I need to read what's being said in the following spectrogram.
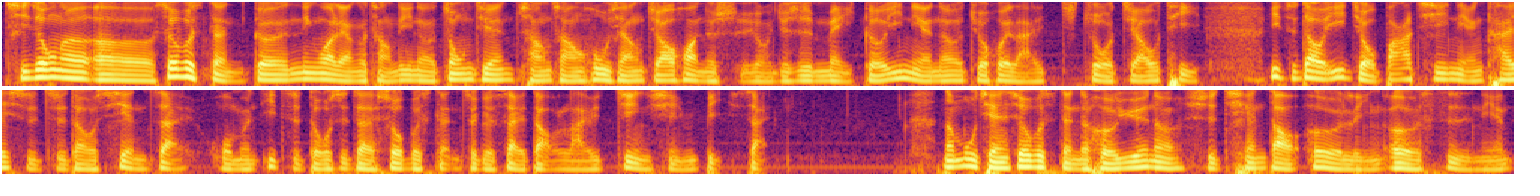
其中呢，呃，Silverstone 跟另外两个场地呢，中间常常互相交换的使用，就是每隔一年呢就会来做交替，一直到一九八七年开始，直到现在，我们一直都是在 Silverstone 这个赛道来进行比赛。那目前 Silverstone 的合约呢是签到二零二四年。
